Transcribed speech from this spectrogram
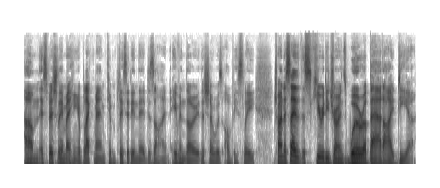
um, especially in making a black man complicit in their design, even though the show was obviously trying to say that the security drones were a bad idea.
